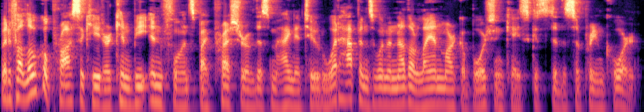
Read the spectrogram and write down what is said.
But if a local prosecutor can be influenced by pressure of this magnitude, what happens when another landmark abortion case gets to the Supreme Court?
